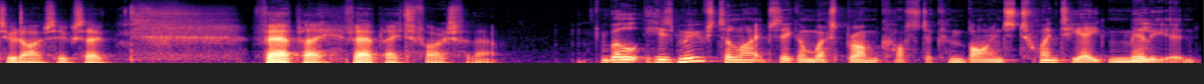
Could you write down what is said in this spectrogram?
to Leipzig. So fair play, fair play to Forest for that. Well, his moves to Leipzig and West Brom cost a combined 28 million,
